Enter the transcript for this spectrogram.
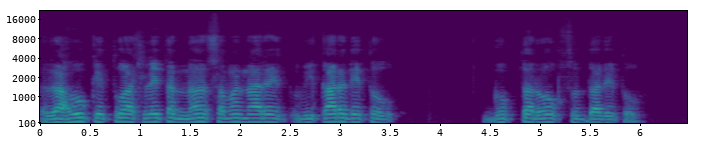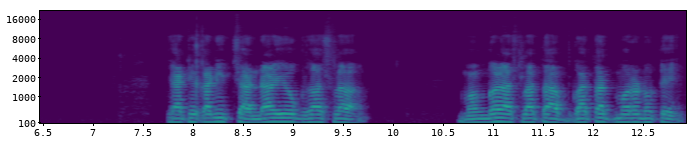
राहू केतू असले तर न समजणारे विकार देतो. गुप्त रोग सुद्धा देतो. त्या ठिकाणी चांडाळ योग असला मंगळ असला तर अपघातात मरण होते.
